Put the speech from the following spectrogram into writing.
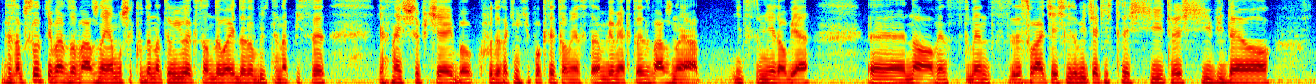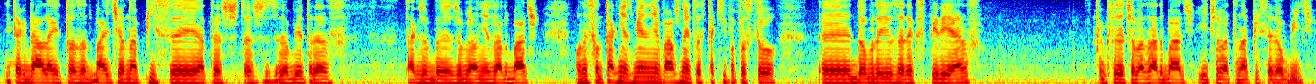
To jest absolutnie bardzo ważne. Ja muszę, kurde, na tym UX on the way dorobić te napisy jak najszybciej, bo kurde, takim hipokrytą jestem. Wiem, jak to jest ważne, a nic z tym nie robię. No, więc, więc słuchajcie, jeśli lubicie jakieś treści, treści wideo i tak dalej, to zadbajcie o napisy. Ja też, też zrobię teraz tak, żeby, żeby o nie zadbać. One są tak niezmiernie ważne i to jest taki po prostu y, dobry user experience, o który trzeba zadbać i trzeba te napisy robić.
